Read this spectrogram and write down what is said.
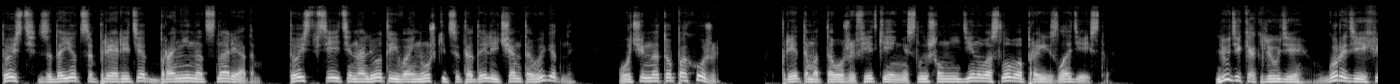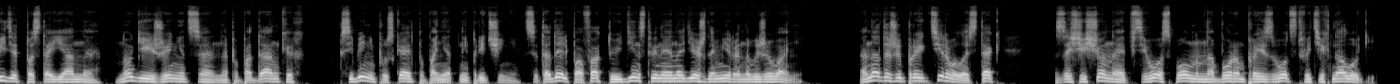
То есть задается приоритет брони над снарядом. То есть все эти налеты и войнушки цитадели чем-то выгодны? Очень на то похоже. При этом от того же Федьки я не слышал ни единого слова про их злодейство. Люди как люди, в городе их видят постоянно, многие женятся на попаданках, к себе не пускают по понятной причине. Цитадель по факту единственная надежда мира на выживание. Она даже проектировалась так, защищенная от всего с полным набором производства и технологий.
